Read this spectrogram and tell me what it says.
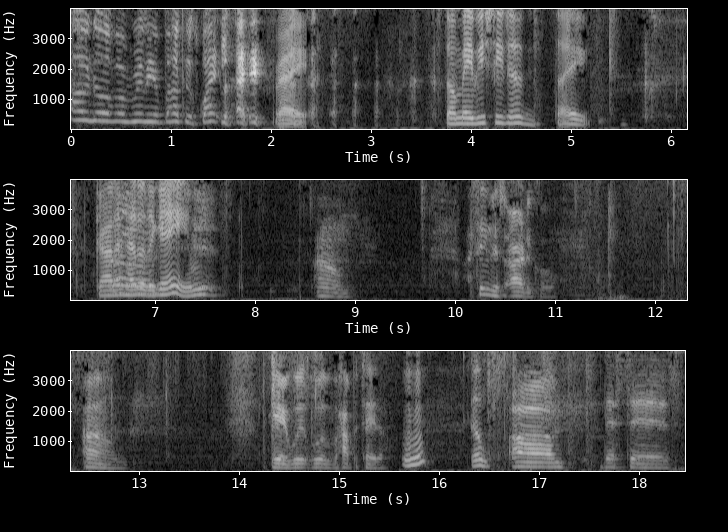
I don't know if I'm really about this white life. Right. so maybe she just like got ahead of the Oh, game. shit. Um, I seen this article. Um, yeah, with, with hot potato. Mm-hmm. Go. Um, that says,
